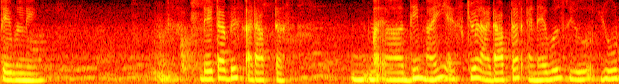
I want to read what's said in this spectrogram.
table name. Database adapters. Uh, the MySQL adapter enables you, you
